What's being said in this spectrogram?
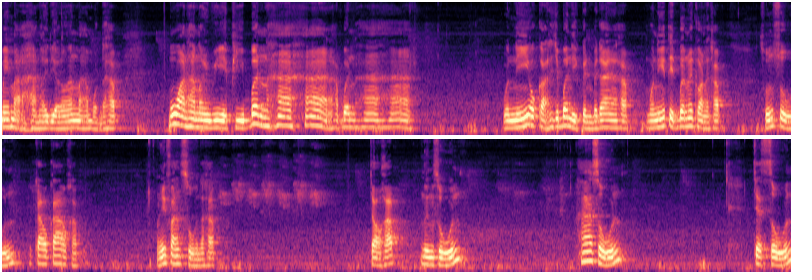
ไม่มา Hanoi เดียวตรงนั้นมาหมดนะครับ เมื่อวาน Hanoi VIP เบิ้ล55นะครับเบิ้ล55 วันนี้โอกาสที่จะเบิ้ลอีกเป็นไปได้นะครับ วันนี้ติดเบิ้ลไว้ก่อนนะครับ0099 ครับ วันนี้ฟันศูนย์นะครับ เจาะครับหนึ่งศูนย์ห้าศูนย์เจ็ดศูนย์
